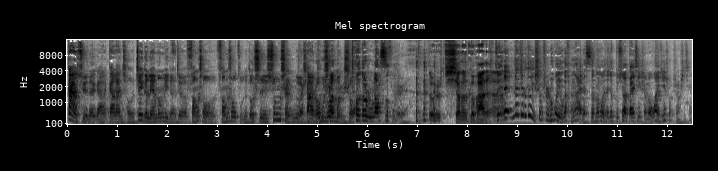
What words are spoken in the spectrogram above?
大学的橄橄榄球，这个联盟里的这个防守防守组的都是凶神恶煞、如毒蛇猛兽。都都是如狼似虎的人。都是相当可怕的啊所以。那那这个队是不是如果有个很矮的四分卫，他就不需要担心什么外接手这种事情？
